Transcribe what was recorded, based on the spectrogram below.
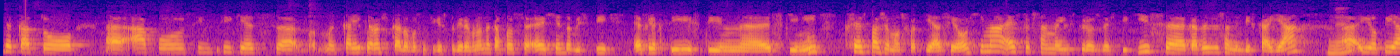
κάτω ε, από συνθήκες, ε, καλύτερα όχι κάτω από συνθήκες που διερευνώνται, καθώς έχει εντοπιστεί έφλεκτη ύλη στην ε, σκηνή. Ξέσπασε όμως φωτιά σε όχημα, έστρεψαν μέλη της πυροσβεστικής, κατέζησαν την πυρκαγιά, ναι. η οποία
